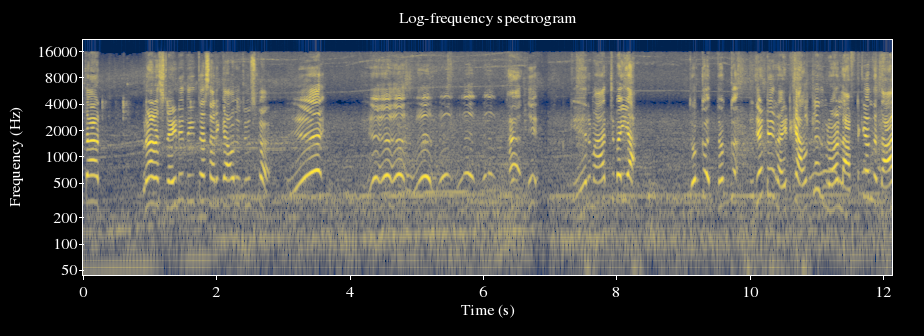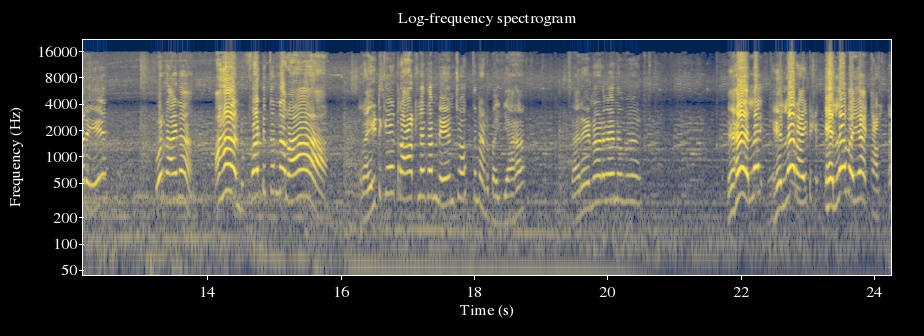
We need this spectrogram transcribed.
start. Bro అలా స్ట్రైట్ దిగితే సరిగ్గా అవదు చూసుకో. ఏ గేర్ మార్చి భయ్యా. తొక్కు తొక్కు. ఇదేంటి రైట్కి వెళ్ళట్లేదు బ్రో లెఫ్ట్కి అంత దారి. ఓ రాయన. ఆహా నువ్వు అడ్డుతున్నావా? రైట్కే రావట్లేదని నేను చూస్తున్నాను భయ్యా. సరేనాడువే నువ్వు. ఏహే వెళ్ళా వెళ్ళా రైట్కి వెళ్ళా భయ్యా కరెక్ట్.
